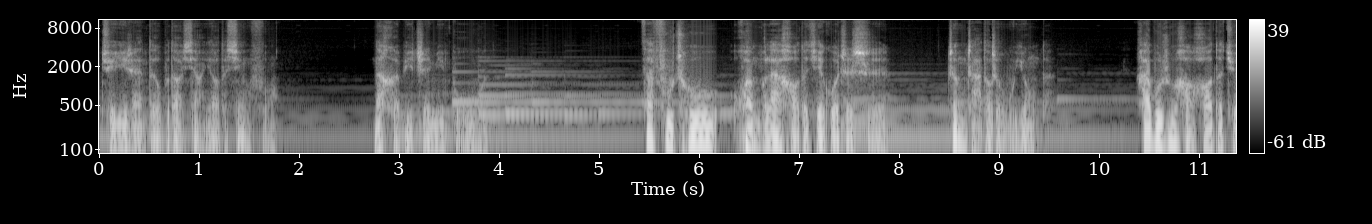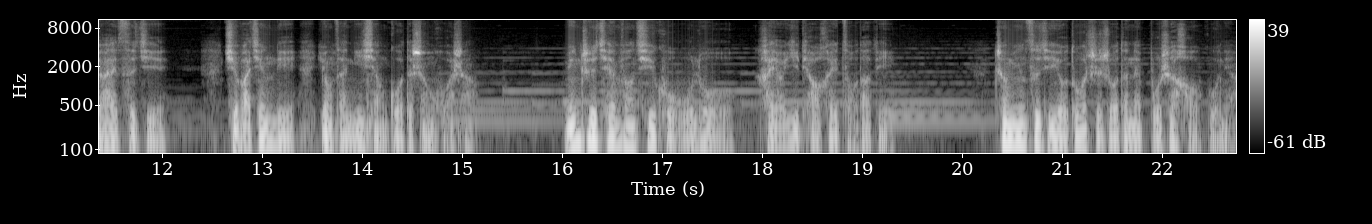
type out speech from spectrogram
却依然得不到想要的幸福。那何必执迷不悟呢？在付出换不来好的结果之时，挣扎都是无用的，还不如好好的去爱自己，去把精力用在你想过的生活上。明知前方凄苦无路，还有一条黑走到底，证明自己有多执着的那不是好姑娘，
